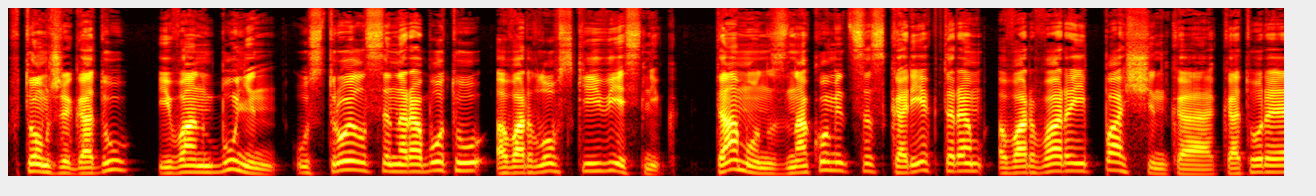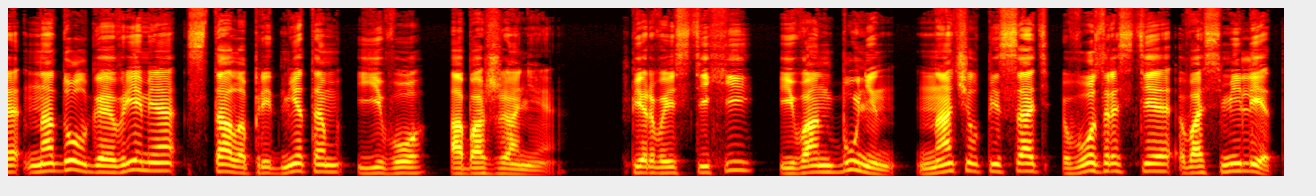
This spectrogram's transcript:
В том же году Иван Бунин устроился на работу в Орловский вестник – там он знакомится с корректором Варварой Пащенко, которая на долгое время стала предметом его обожания. Первые стихи Иван Бунин начал писать в возрасте 8 лет,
